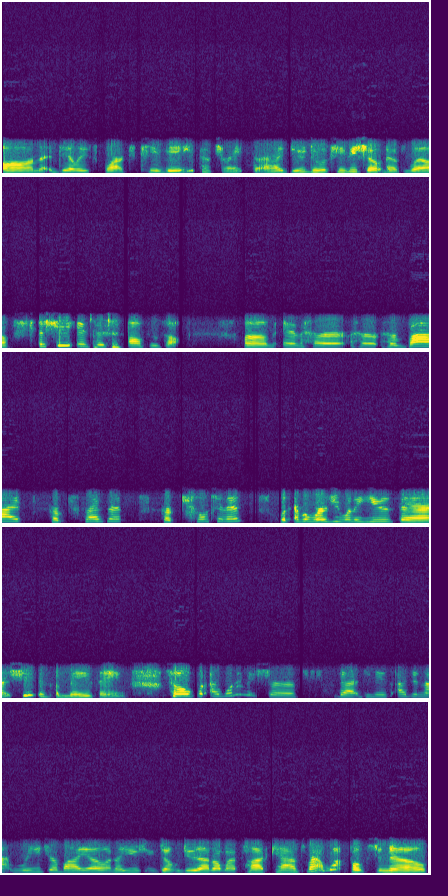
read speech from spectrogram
on Daily Spark TV. That's right, I do do a TV show as well, and she is just awesome sauce. Um, and her her her vibe, her presence, her countenance whatever word you want to use there. She is amazing. So, but I want to make sure that Denise, I did not read your bio, and I usually don't do that on my podcast, but I want folks to know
